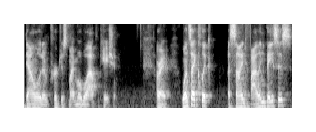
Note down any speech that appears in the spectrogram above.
download and purchase my mobile application. All right, once I click assign filing basis,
